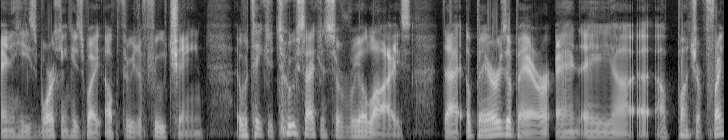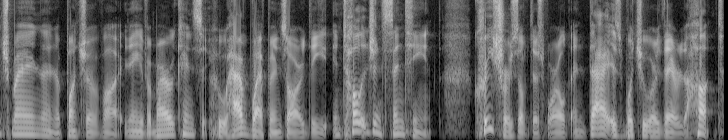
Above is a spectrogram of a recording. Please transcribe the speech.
and he's working his way up through the food chain, it would take you two seconds to realize that a bear is a bear and a uh, a bunch of Frenchmen and a bunch of uh, Native Americans who have weapons are the intelligent sentient creatures of this world and that is what you are there to hunt.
